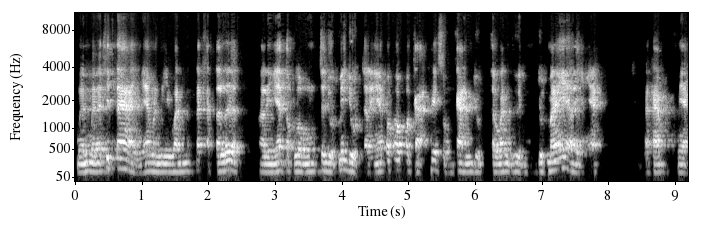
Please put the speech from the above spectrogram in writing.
เหมือนเหมือนอาทิตย์หน้าอย่างเงี้ยมันมีวันนักขัตฤกษ์ อะไรเงี้ยตกลงจะหยุดไม่หยุดอะไรเงี้ยเพราะเขาประกาศให้สงการหยุดแต่วันอื่นหยุดไหมอะไรอย่างเงี้ยนะครับเนี่ย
